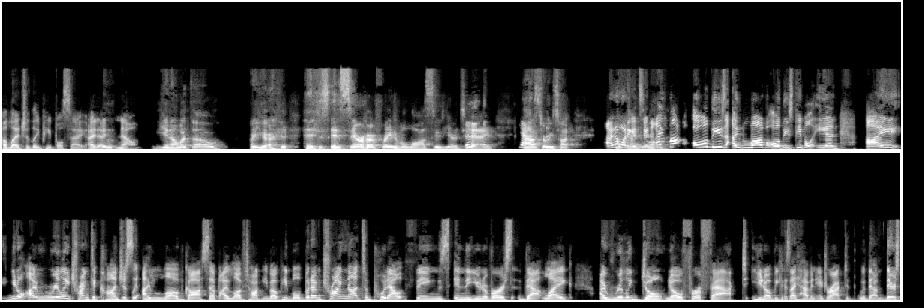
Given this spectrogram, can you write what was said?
allegedly people say. I, I no. You know what though? Are you is, is Sarah afraid of a lawsuit here today? yes. After we talk, I don't okay, want to get sued. Well. I love all these. I love all these people. And I, you know, I'm really trying to consciously, I love gossip. I love talking about people, but I'm trying not to put out things in the universe that like, I really don't know for a fact, you know, because I haven't interacted with them. There's,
